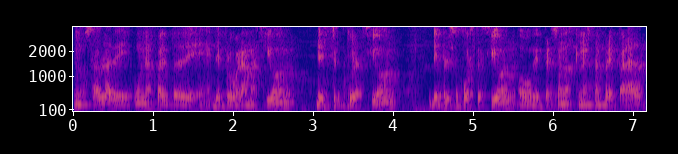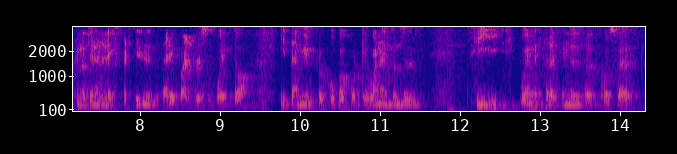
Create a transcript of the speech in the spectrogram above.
nos habla de una falta de, de programación, de estructuración, de presupuestación o de personas que no están preparadas, que no tienen el expertise necesario para el presupuesto. Y también preocupa porque, bueno, entonces, si, si pueden estar haciendo esas cosas,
